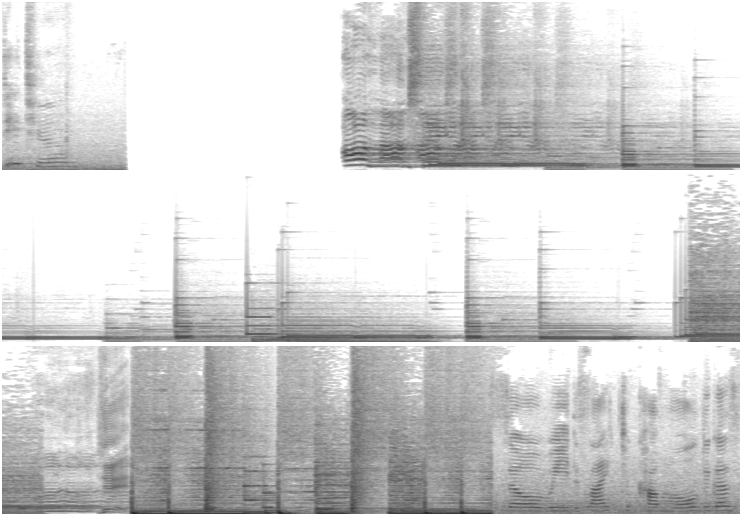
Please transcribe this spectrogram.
Stay tuned. All I'm saying. Yeah. So we decide to come mall because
